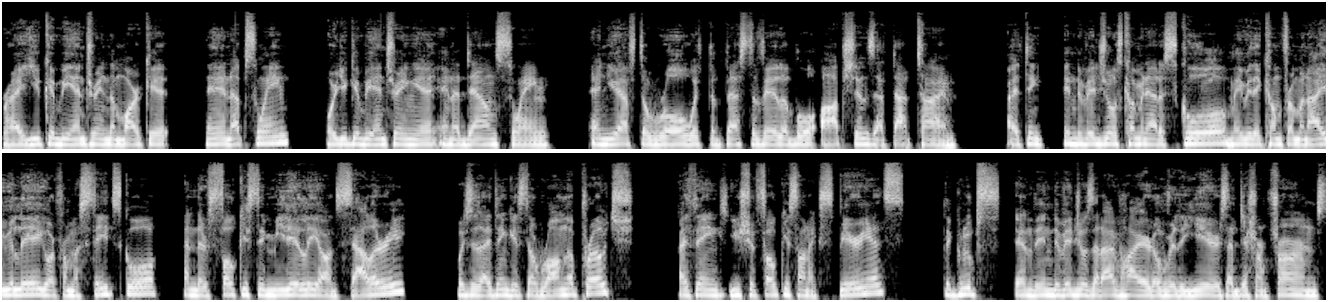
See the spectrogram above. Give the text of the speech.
right? You could be entering the market in an upswing or you could be entering it in a downswing and you have to roll with the best available options at that time. I think individuals coming out of school, maybe they come from an Ivy League or from a state school and they're focused immediately on salary, which is, I think is the wrong approach. I think you should focus on experience the groups and the individuals that I've hired over the years at different firms,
